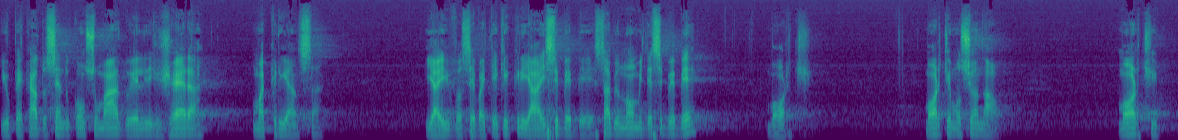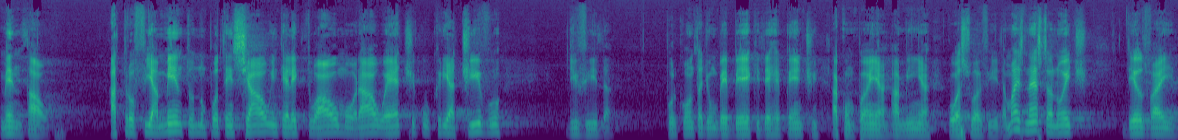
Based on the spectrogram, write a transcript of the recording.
E o pecado sendo consumado, ele gera uma criança. E aí você vai ter que criar esse bebê. Sabe o nome desse bebê? Morte morte emocional, morte mental, atrofiamento no potencial intelectual, moral, ético, criativo de vida, por conta de um bebê que de repente acompanha a minha ou a sua vida. Mas nesta noite, Deus vai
